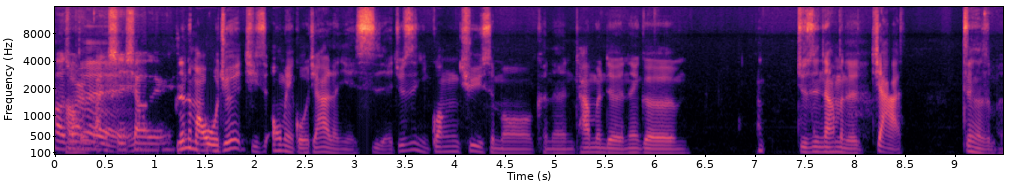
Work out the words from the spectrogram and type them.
澳洲人办事效。率。真的吗？我觉得其实欧美国家的人也是，就是你光去什么，可能他们的那个，就是他们的驾，这个什么，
